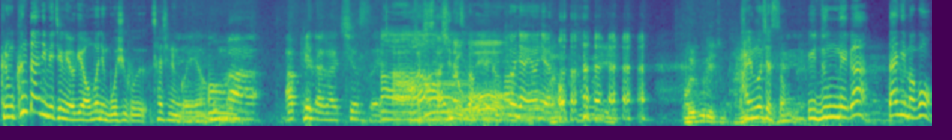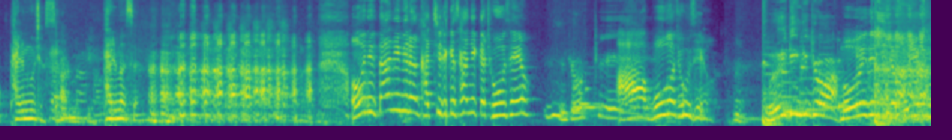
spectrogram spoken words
그럼 큰 따님이 지금 여기 어머님 모시고 사시는 거예요? 엄마 앞에다가 지었어요. 아, 같이 사시려고. 엄마 집 앞에다. 효녀, 효녀. 아, 두 분이 얼굴이 좀 닮- 닮으셨어. 이 눈매가 따님하고 닮으셨어. 닮았어요. 어머님 따님이랑 같이 이렇게 사니까 좋으세요? 좋지. 아, 뭐가 좋으세요? 뭐든지 좋아. 뭐든지 좋아. 뭐든지.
